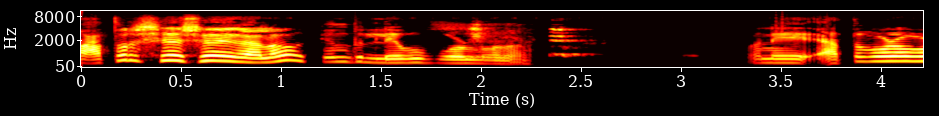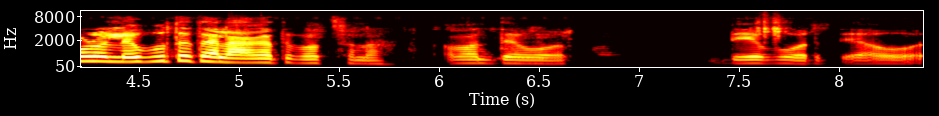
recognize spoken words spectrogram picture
পাথর শেষ হয়ে গেল, কিন্তু লেবু পড়ল না। মানে এত বড় বড় লেবুতে তাহলে লাগাতে পারছ না আমার দেওর। দেবর, দেওর।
